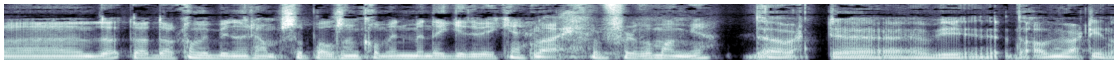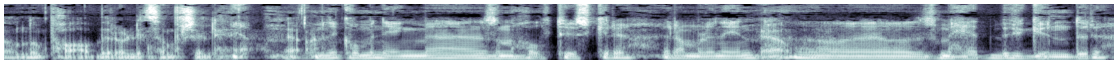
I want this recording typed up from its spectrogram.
eh, da, da- kan vi begynne å ramse opp alle som kom inn, men det gidder vi ikke. Nei. For, for det var mange. Det har vært, eh, vi, da har vi vært innom noen paver og litt sånn forskjellig. Ja. Men det kom en gjeng med sånne halvtyskere ramlende inn, Ja. og- som het burgundere.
